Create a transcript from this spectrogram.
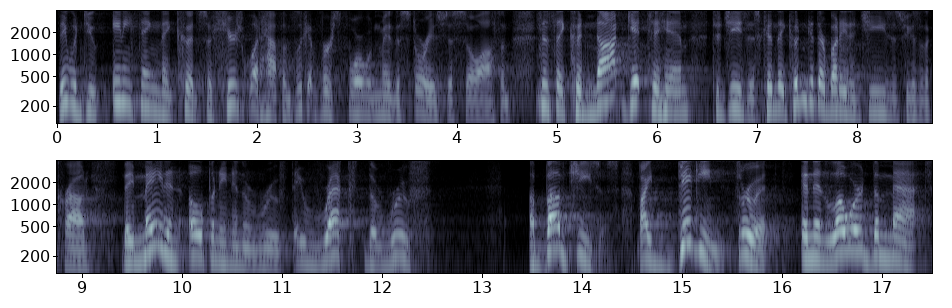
They would do anything they could. So here's what happens. Look at verse 4 when made the story is just so awesome. Since they could not get to him, to Jesus, they couldn't get their buddy to Jesus because of the crowd, they made an opening in the roof. They wrecked the roof above Jesus by digging through it and then lowered the mat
